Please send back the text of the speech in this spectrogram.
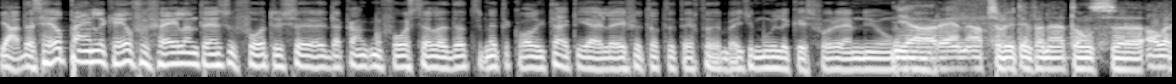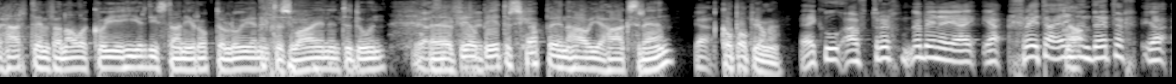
ja, dat is heel pijnlijk, heel vervelend enzovoort. Dus eh, daar kan ik me voorstellen dat met de kwaliteit die jij levert... dat het echt een beetje moeilijk is voor hem nu om... Ja, Rijn, absoluut. En vanuit ons uh, aller hart en van alle koeien hier, die staan hier ook te loeien en te zwaaien en te doen. Ja, Eh, veel beterschap en hou je haaks Rijn. Ja. Kop op, jongen. Hey, koe, af, terug naar binnen jij. Ja, Greta 31, ja.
